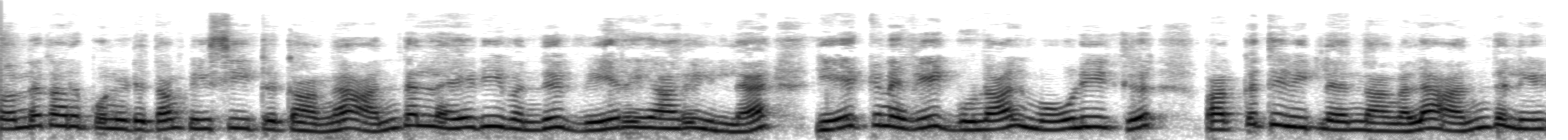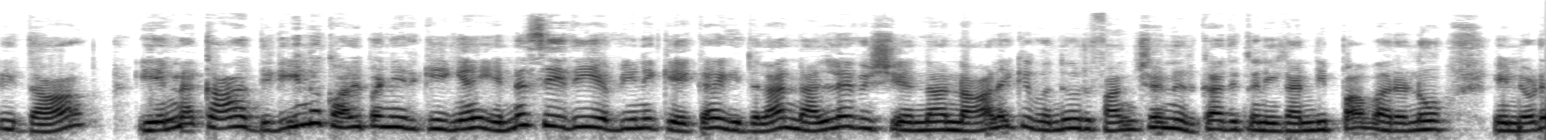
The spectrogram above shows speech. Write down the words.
சொந்தக்கார பொண்ணுகிட்ட தான் பேசிட்டு இருக்காங்க. அந்த லேடி வந்து வேற யாரும் இல்ல. ஏற்கனவே குணால் மௌலிக்கு பக்கத்து வீட்டுல இருந்தாங்கல்ல அந்த லேடி தான். என்னக்கா திடீர்னு கால் பண்ணிருக்கீங்க? என்ன செய்தி அப்படின்னு கேட்க இதெல்லாம் நல்ல விஷயம் தான் நாளைக்கு வந்து ஒரு ஃபங்க்ஷன் இருக்கு அதுக்கு நீ கண்டிப்பா வரணும். என்னோட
